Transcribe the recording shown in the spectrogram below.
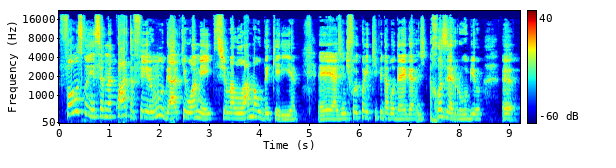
fomos conhecer na quarta-feira um lugar que eu amei, que se chama La Malbequeria. É, a gente foi com a equipe da bodega José Rubio. É,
